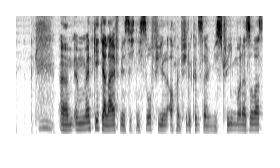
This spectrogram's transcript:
ähm, Im Moment geht ja live-mäßig nicht so viel, auch wenn viele Künstler irgendwie streamen oder sowas.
